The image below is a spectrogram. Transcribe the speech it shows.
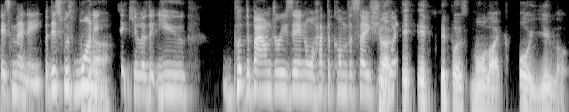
it's many, but this was one yeah. in particular that you put the boundaries in or had the conversation no, with. It, it it was more like, or you lot.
